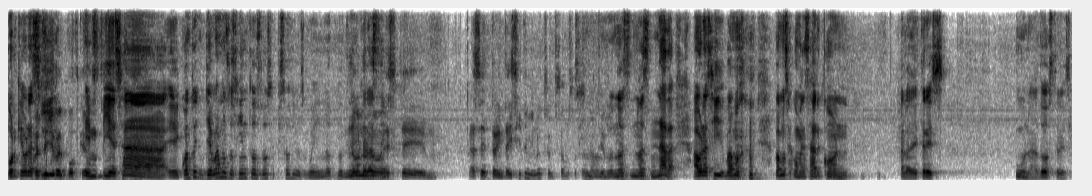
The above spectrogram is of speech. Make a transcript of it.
porque ahora ¿Cuánto sí lleva el podcast? empieza. eh, ¿Cuánto llevamos 202 episodios, güey? ¿No, no te No, no, no, este... Hace 37 minutos empezamos a No, transmitir. no es, no es nada. Ahora sí, vamos, vamos a comenzar con. A la de tres. Una, dos, tres.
